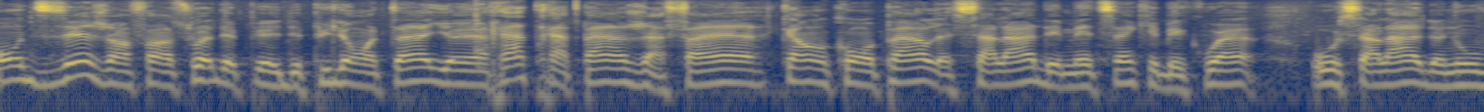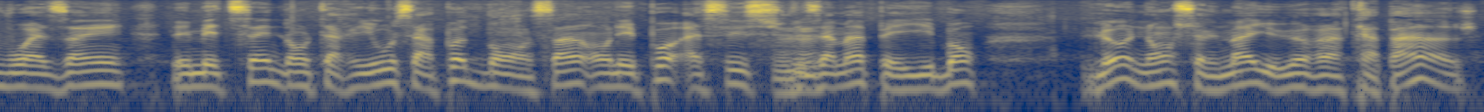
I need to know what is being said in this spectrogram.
On disait, Jean-François, depuis, depuis longtemps, il y a un rattrapage à faire quand on compare le salaire des médecins québécois au salaire de nos voisins, les médecins de l'Ontario. Ça n'a pas de bon sens. On n'est pas assez suffisamment payés. Bon, là, non seulement il y a eu un rattrapage,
